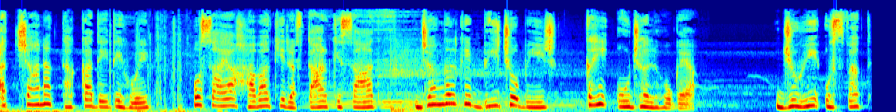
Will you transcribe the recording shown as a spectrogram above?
अचानक धक्का देते हुए वो साया हवा की रफ्तार के साथ जंगल के बीचों बीच कहीं ओझल हो गया। जूही उस वक्त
